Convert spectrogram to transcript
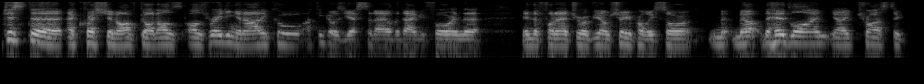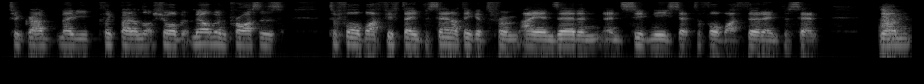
just a, a, question I've got. I was, I was reading an article, I think it was yesterday or the day before in the in the financial review. I'm sure you probably saw it. the headline, you know, tries to, to grab maybe clickbait. I'm not sure, but Melbourne prices to fall by 15%. I think it's from ANZ and, and Sydney set to fall by 13%. Yeah. Um,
